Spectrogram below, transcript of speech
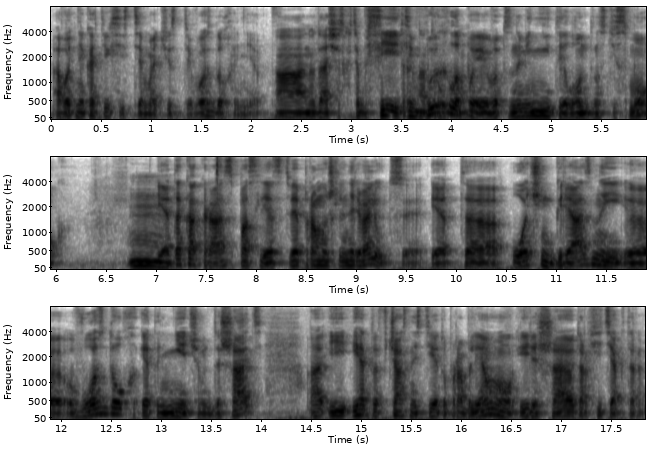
а вот никаких систем очистки воздуха нет. А, ну да, сейчас хотя бы все эти выхлопы, вот знаменитый лондонский смог, Mm. Это как раз последствия промышленной революции. Это очень грязный э, воздух, это нечем дышать. Э, и это, в частности, эту проблему и решают архитекторы.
